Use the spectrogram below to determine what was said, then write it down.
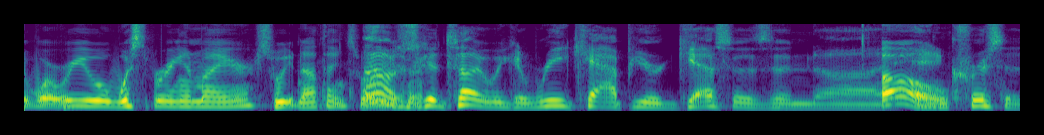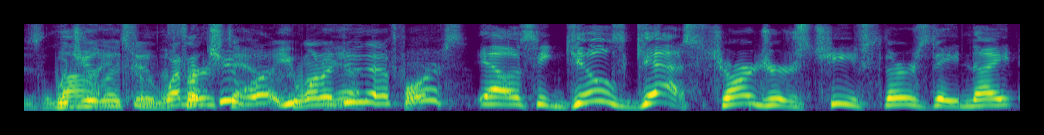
what were you whispering in my ear? Sweet nothings. What I was just going to tell you, we could recap your guesses and uh, Oh. and Chris's Would you like to- why don't you- you wanna do that for us? Yeah, let's see. Gill's guess: Chargers, Chiefs Thursday night.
